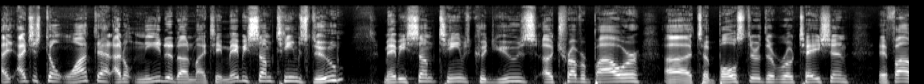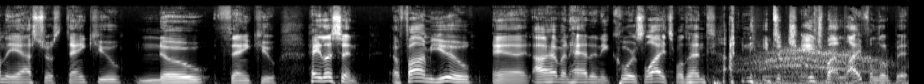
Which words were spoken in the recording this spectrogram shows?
I, just don't want that. I don't need it on my team. Maybe some teams do. Maybe some teams could use uh, Trevor Bauer uh, to bolster the rotation. If I'm the Astros, thank you. No, thank you. Hey, listen if I'm you and I haven't had any Coors Lights, well, then I need to change my life a little bit.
